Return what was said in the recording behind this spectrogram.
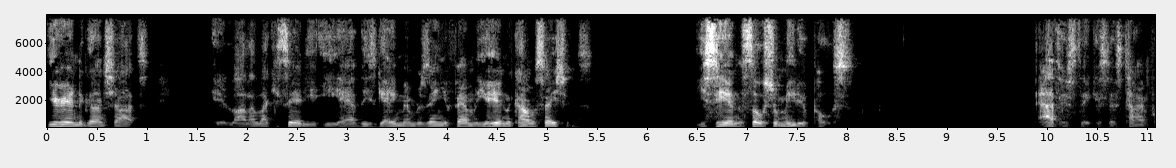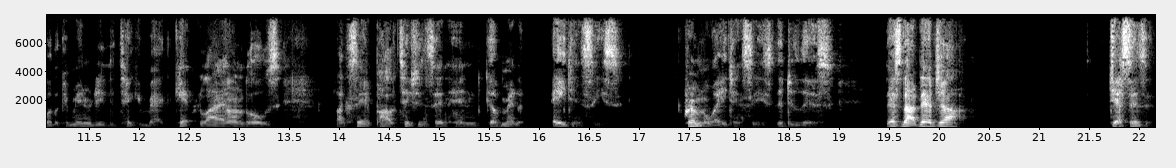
you're hearing the gunshots a lot of like you said you, you have these gang members in your family you're hearing the conversations you see in the social media posts i just think it's just time for the community to take it back can't rely on those like i said politicians and, and government agencies criminal agencies to do this that's not their job. Just isn't.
